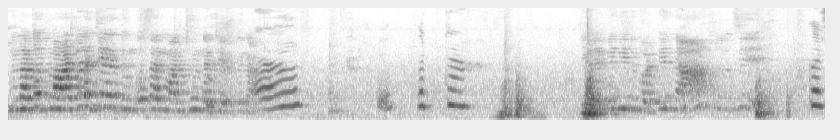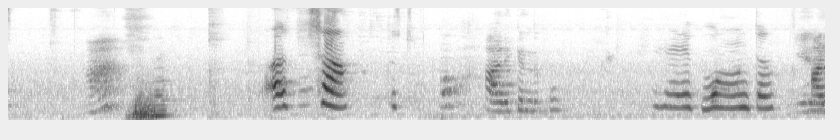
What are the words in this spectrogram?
నువ్వు నాతో జగత్ ఇంకోసారి మంచిగా ఉండదు చెప్తున్నా. జగతి కొట్టిందా? చూసి? అచ్చా. ఆడికెందుకు? బాగుంటుంది. ఆడ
